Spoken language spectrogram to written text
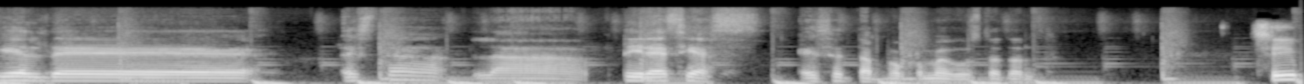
y el de esta, la Tiresias, ese tampoco me gusta tanto. Sí,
